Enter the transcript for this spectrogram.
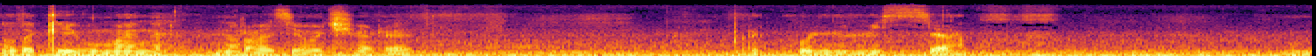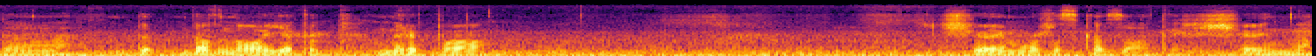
Отакий у мене наразі очерет. Прикольні місця. Да, давно я тут не рибав. Що я можу сказати? Щойно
